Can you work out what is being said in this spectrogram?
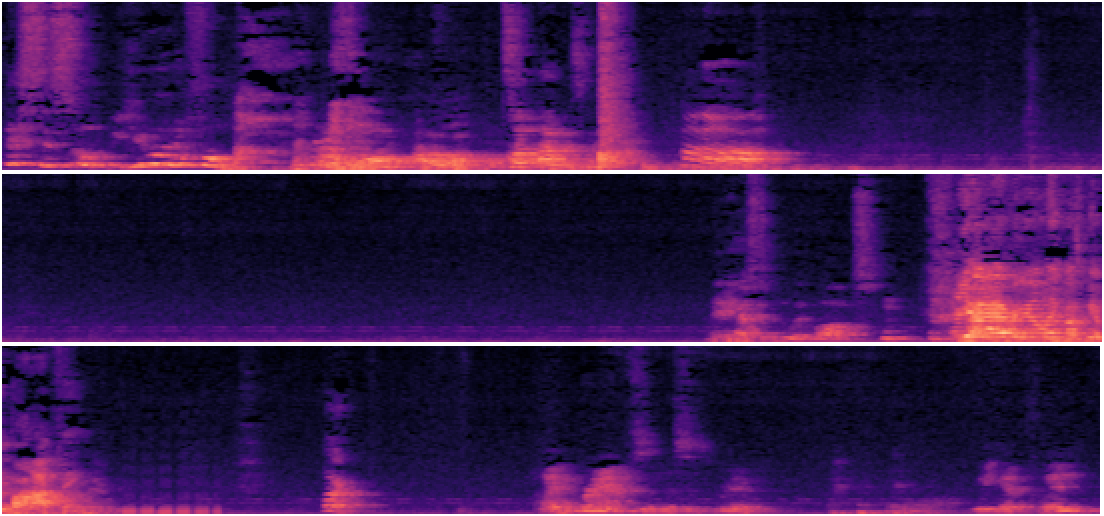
This is so beautiful. oh, so that was my. Aww. It has to do with Bob's. Yeah, evidently it must be a Bob thing. Alright. I'm Gramps and this is Grim. We have twin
